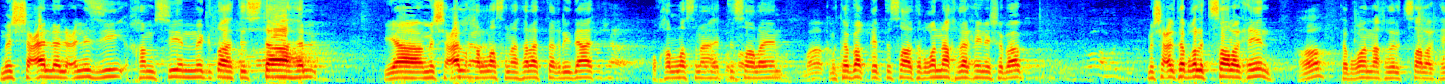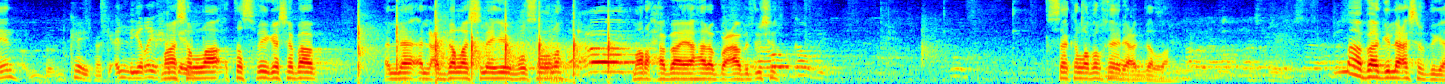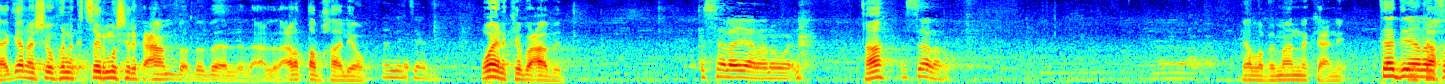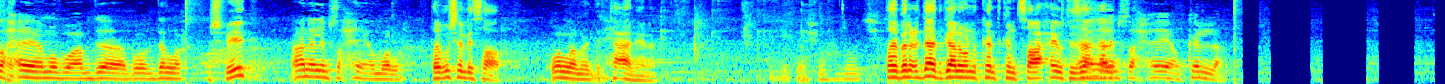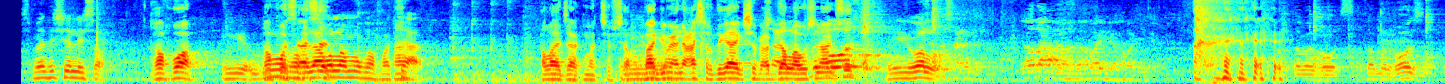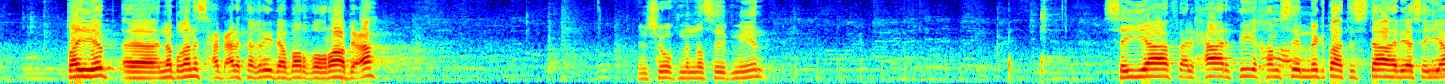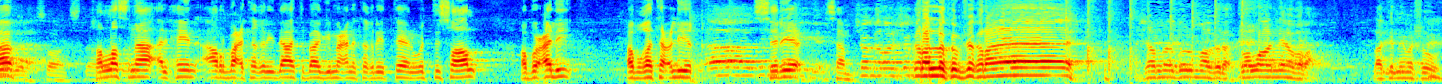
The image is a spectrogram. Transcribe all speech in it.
مشعل العنزي خمسين نقطة تستاهل. يا مشعل خلصنا ثلاث تغريدات. وخلصنا اتصالين. متبقي اتصال. تبغون ناخذ الحين يا شباب؟ مشعل تبغى الاتصال الحين؟ ها؟ تبغون ناخذ الاتصال الحين؟ بكيفك اللي يريحك ما شاء الله. تصفيق يا شباب ال- العبد الله الشليهي بوصوله. مرحبا يا هلا أبو عابد. وش مساك الله بالخير يا عبد الله ما باقي إلا عشر دقائق. أنا أشوف إنك تصير مشرف عام على الطبخة اليوم. اللي تبي وينك يا أبو عابد؟ هسه العيال أنا وين؟ ها؟ السلام. يلا بما انك يعني تدري أنا. مصحيهم أبو عبد أبو عبد الله وش فيك؟ أنا اللي مصحيهم والله. طيب وش اللي صار؟ والله ما أدري. تعال هنا. أشوف طيب الإعداد قالوا إنك أنت كنت صاحي أنا اللي وتزهل مصحيهم كله. بس ما أدري إيش اللي صار. غفوة. إيه، غفا لا. والله مو غفا تعب الله يجاك ما تشوف شر باقي معنا عشر دقائق. شوف عبد الله وش ناقصك أي والله. الفوز الفوز طيب آه نبغى نسحب على تغريدة برضو رابعة. نشوف من نصيب مين. سياف الحارثي خمسين نقطة. تستاهل يا سياف. خلصنا الحين أربع تغريدات. باقي معنا تغريدتين واتصال. أبو علي أبغى تعليق. سريع. سم. شكرا شكرا. لكم شكرا. إيه. عشان ما يقولوا ما فرحت. والله إني أفرح لكني مشهور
